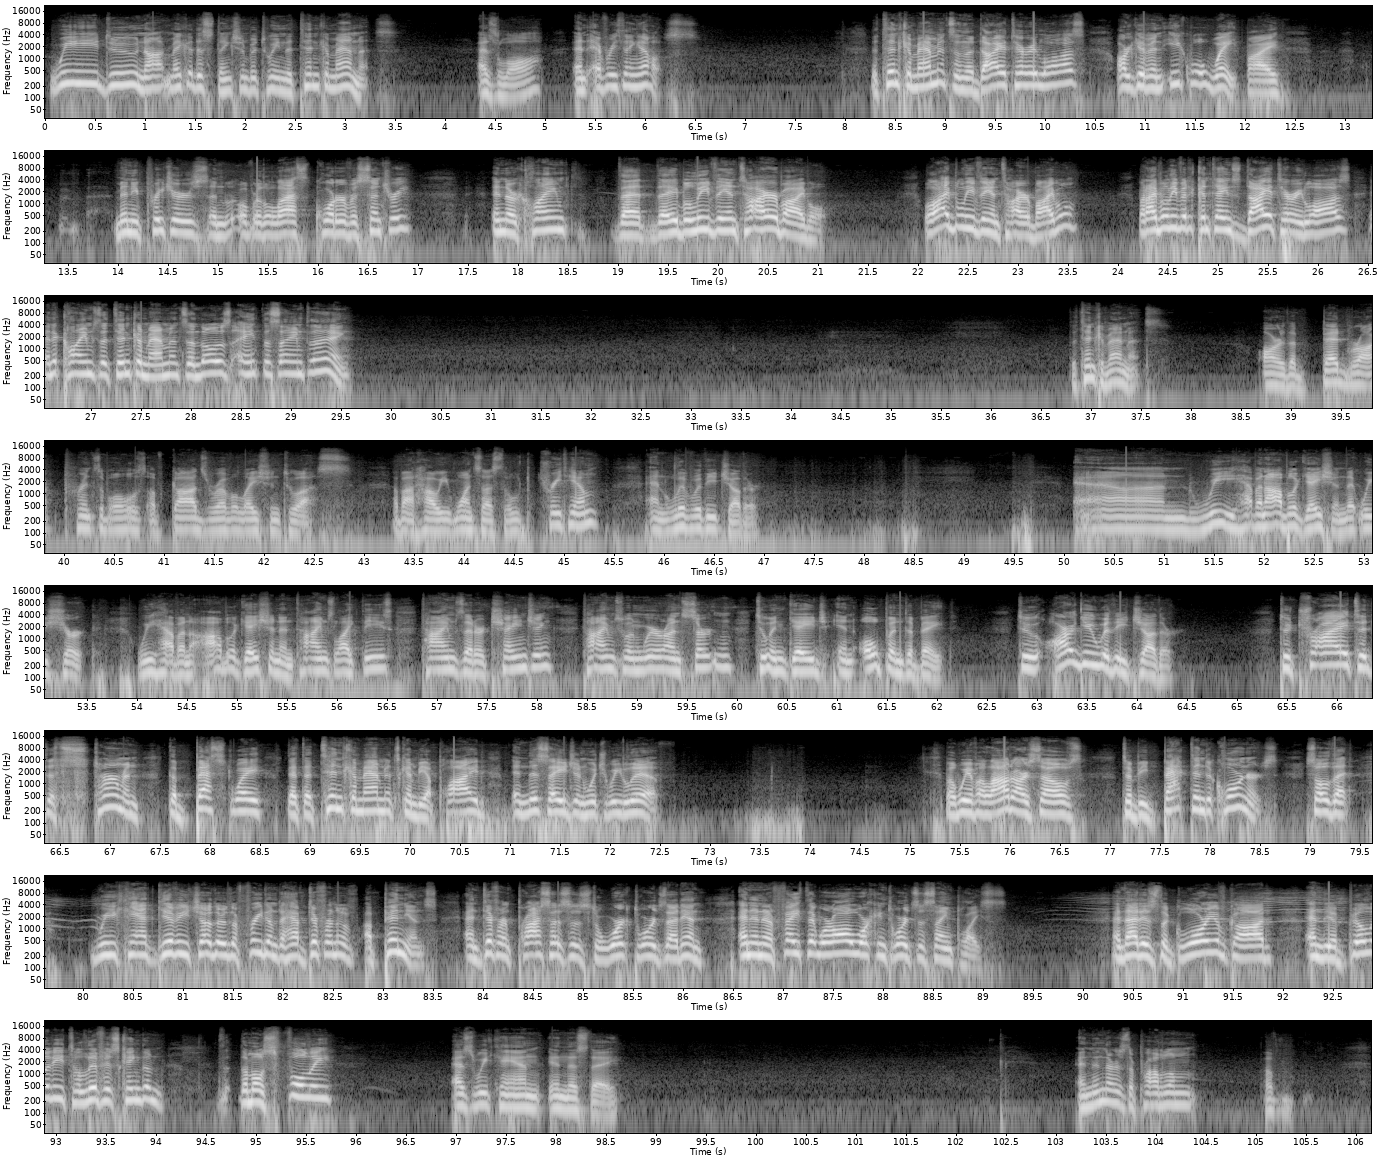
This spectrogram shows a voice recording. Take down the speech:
We do not make a distinction between the Ten Commandments as law and everything else. The Ten Commandments and the dietary laws are given equal weight by many preachers in, over the last quarter of a century in their claim that they believe the entire Bible. Well, I believe the entire Bible, but I believe it contains dietary laws and it claims the Ten Commandments, and those ain't the same thing. The Ten Commandments are the bedrock principles of God's revelation to us about how He wants us to treat Him and live with each other. And we have an obligation that we shirk. We have an obligation in times like these, times that are changing, times when we're uncertain, to engage in open debate, to argue with each other, to try to determine the best way that the Ten Commandments can be applied in this age in which we live. But we have allowed ourselves to be backed into corners so that we can't give each other the freedom to have different opinions and different processes to work towards that end. And in a faith that we're all working towards the same place. And that is the glory of God and the ability to live his kingdom the most fully as we can in this day. And then there's the problem of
